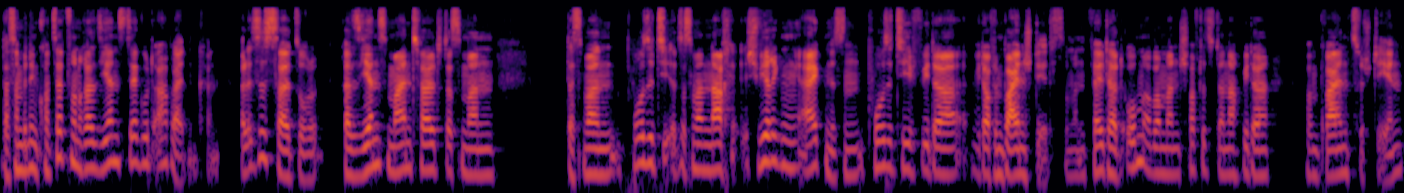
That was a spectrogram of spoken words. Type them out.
dass man mit dem Konzept von Resilienz sehr gut arbeiten kann. Weil es ist halt so, Resilienz meint halt, dass man, dass man positiv, dass man nach schwierigen Ereignissen positiv wieder, wieder auf den Beinen steht. So, man fällt halt um, aber man schafft es danach wieder auf den Beinen zu stehen.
